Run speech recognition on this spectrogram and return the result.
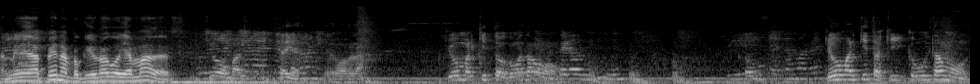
A mí me da pena porque yo no hago llamadas. ¿Qué hubo, Marquito? Calla, te voy a hablar. ¿Qué hubo, Marquito? ¿Cómo estamos? Retos. ¿Qué hubo, Marquito? Aquí, ¿cómo estamos?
